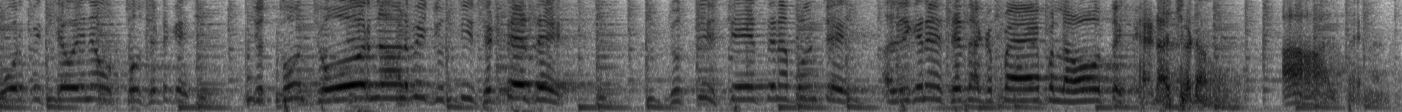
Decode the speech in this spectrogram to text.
ਹੋਰ ਪਿੱਛੇ ਹੋਏ ਨੇ ਉੱਥੋਂ ਸਿੱਟ ਕੇ। ਜਿੱਥੋਂ ਜ਼ੋਰ ਨਾਲ ਵੀ ਜੁੱਤੀ ਸਿੱਟੇ ਤੇ ਜੁੱਤੀ ਸਟੇਜ ਤੇ ਨਾ ਪਹੁੰਚੇ, ਅਸੀਂ ਕਹਿੰਦੇ ਇੱਥੇ ਤੱਕ ਪੈਪ ਲਾਓ ਤੇ ਖੜਾ ਛਡਾਓ। ਆਹ ਹਾਲਤ ਹੈ ਇਹਨਾਂ ਦੀ।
